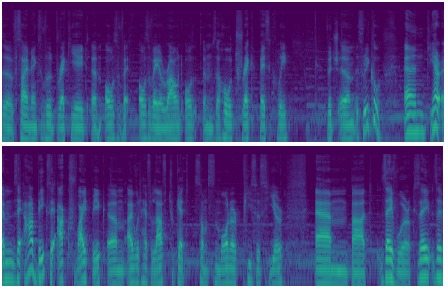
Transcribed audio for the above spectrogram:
the Siamangs will brachiate um, all the way all the way around all um, the whole track basically, which um, is really cool. And yeah, um, they are big. They are quite big. Um, I would have loved to get some smaller pieces here. Um, but they work. They they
